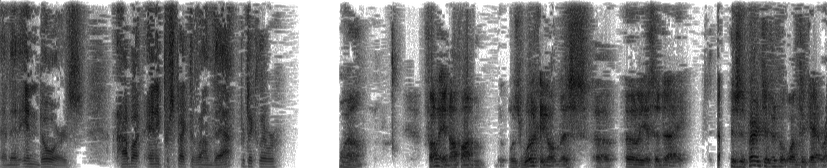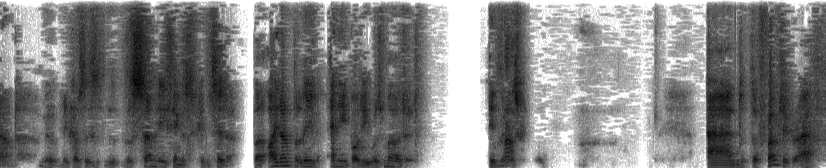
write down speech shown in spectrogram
and then indoors. How about any perspective on that particular? Well, funnily enough, I was working on this uh, earlier today. This is a very difficult one to get around uh, because there's, there's so many things to consider. But I don't believe anybody was murdered in Huh. Miller's Court. And the photograph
